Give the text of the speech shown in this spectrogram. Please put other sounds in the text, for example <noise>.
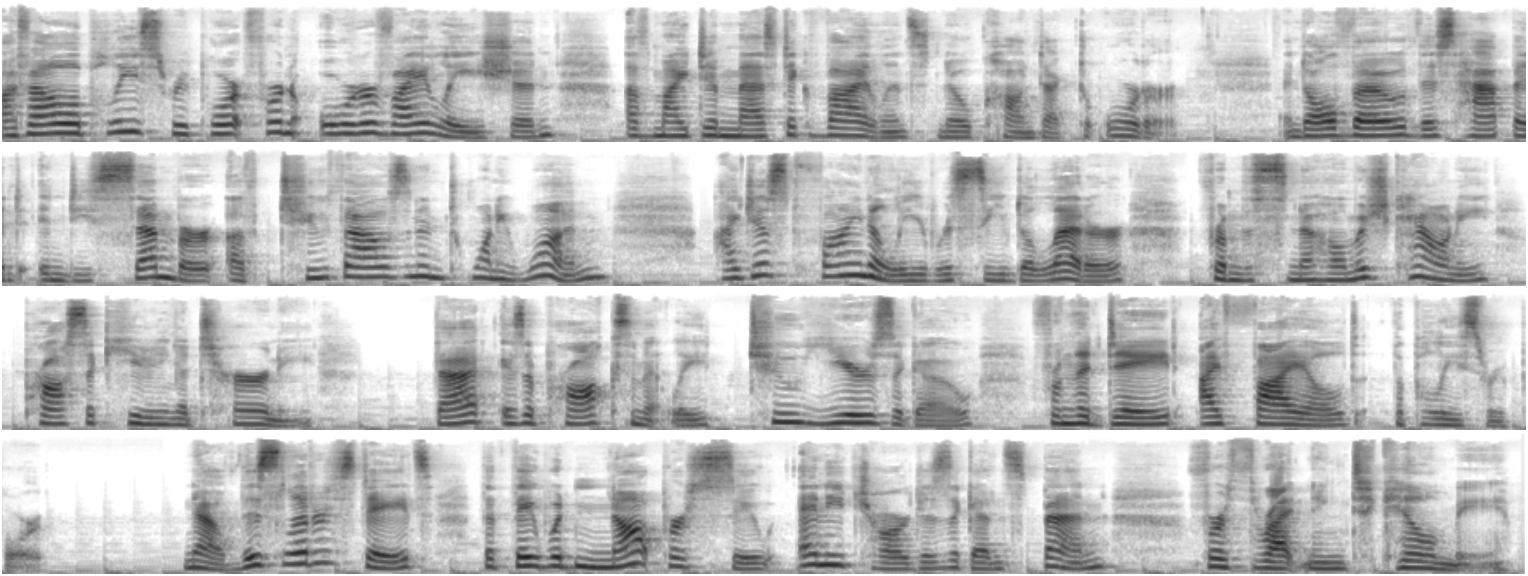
I file a police report for an order violation of my domestic violence no contact order. And although this happened in December of 2021, I just finally received a letter from the Snohomish County prosecuting attorney. That is approximately two years ago from the date I filed the police report. Now, this letter states that they would not pursue any charges against Ben for threatening to kill me.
